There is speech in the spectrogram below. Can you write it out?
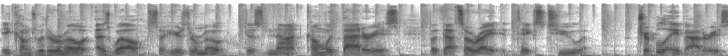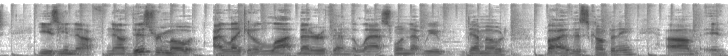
it comes with a remote as well. So here's the remote, does not come with batteries, but that's all right. It takes two AAA batteries, easy enough. Now this remote, I like it a lot better than the last one that we've demoed by this company. Um, it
